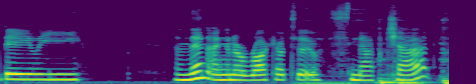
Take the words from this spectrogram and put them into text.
Bailey. And then I'm gonna rock out to Snapchat.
